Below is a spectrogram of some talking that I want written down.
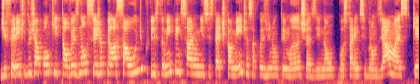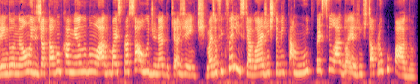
Diferente do Japão, que talvez não seja pela saúde, porque eles também pensaram nisso esteticamente, essa coisa de não ter manchas e não gostarem de se bronzear, mas querendo ou não, eles já estavam caminhando num lado mais pra saúde, né, do que a gente. Mas eu fico feliz que agora a gente também tá muito pra esse lado aí, a gente tá preocupado.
